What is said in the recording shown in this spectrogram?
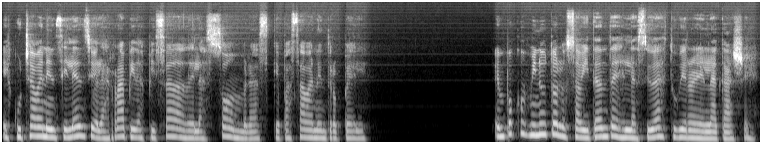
escuchaban en silencio las rápidas pisadas de las sombras que pasaban en tropel. En pocos minutos los habitantes de la ciudad estuvieron en la calle.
